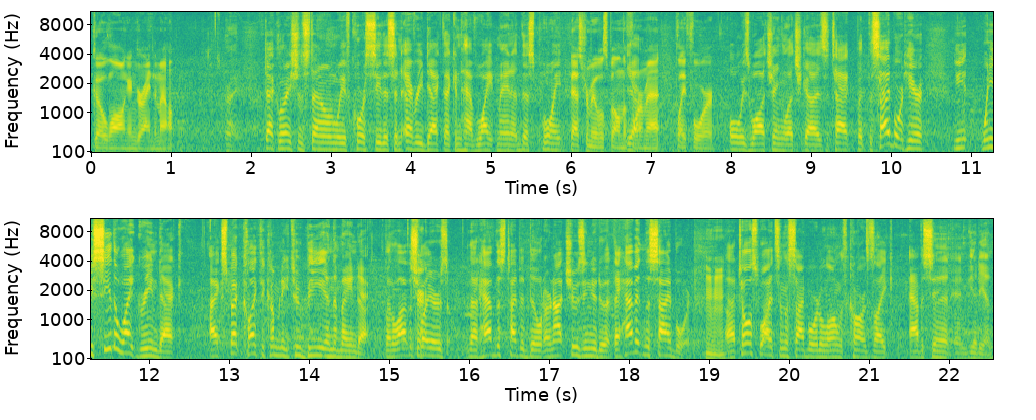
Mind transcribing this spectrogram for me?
go long and grind them out. Right. Declaration Stone, we of course see this in every deck that can have white mana at this point. Best removal spell in the Yeah. format. Play four. Always watching, let you guys attack. But the sideboard here, you, when you see the white green deck, I expect Collected Company to be in the main deck. But a lot of the Sure. players that have this type of build are not choosing to do it. They have it in the sideboard. Mm-hmm. Uh, tell us why it's in the sideboard along with cards like Avacyn and Gideon.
